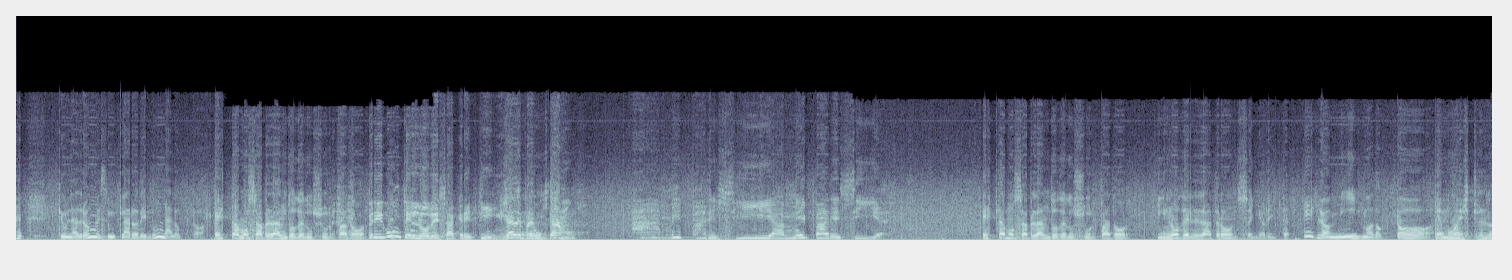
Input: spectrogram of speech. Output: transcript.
que un ladrón no es un claro de luna, doctor. Estamos hablando del usurpador. Pregúntenlo de Sacretini. Ya le preguntamos. Ah, me parecía, me parecía. Estamos hablando del usurpador y no del ladrón, señorita. Es lo mismo, doctor. Demuéstrelo.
